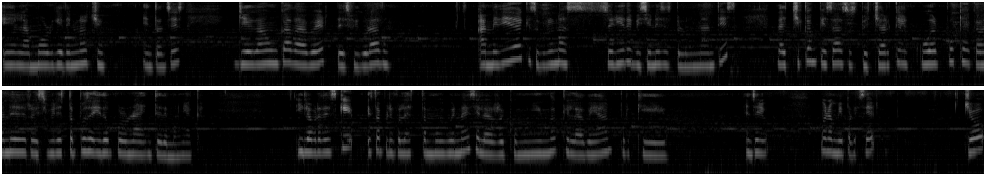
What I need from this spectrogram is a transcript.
en la morgue de noche. Entonces llega un cadáver desfigurado. A medida que sufre una serie de visiones espeluznantes, la chica empieza a sospechar que el cuerpo que acaban de recibir está poseído por una ente demoníaca. Y la verdad es que esta película está muy buena y se la recomiendo que la vean porque, en serio, bueno, a mi parecer, yo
